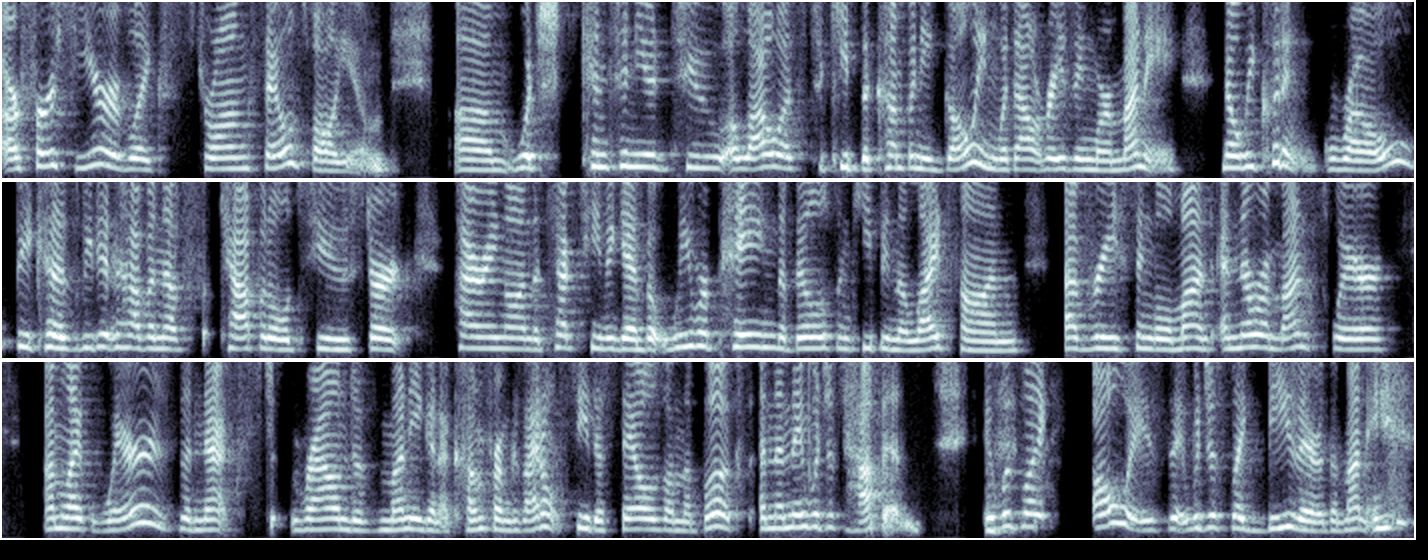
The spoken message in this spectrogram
our first year of like strong sales volume um, which continued to allow us to keep the company going without raising more money. No we couldn't grow because we didn't have enough capital to start hiring on the tech team again but we were paying the bills and keeping the lights on every single month. And there were months where I'm like, where is the next round of money going to come from? Because I don't see the sales on the books. And then they would just happen. It was like always, it would just like be there, the money.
